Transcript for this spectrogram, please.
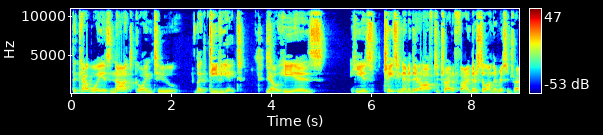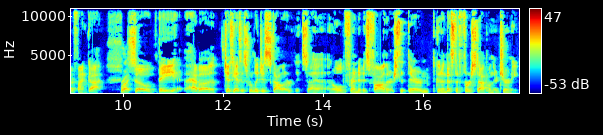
the cowboy is not going to like deviate. So he is he is chasing them, and they're off to try to find. They're still on their mission, to try to find God. right So they have a Jesse has this religious scholar that's uh, an old friend of his father's that they're gonna. That's the first stop on their journey,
